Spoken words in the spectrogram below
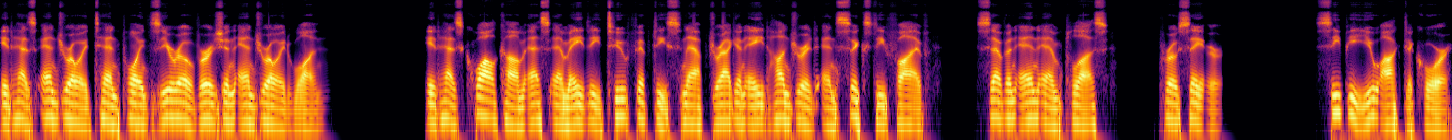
It has Android 10.0 version Android One. It has Qualcomm SM8250 Snapdragon 865, 7nm Plus, processor. CPU octa-core,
